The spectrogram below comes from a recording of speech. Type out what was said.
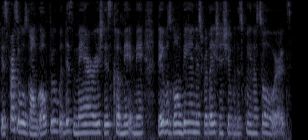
this person was going to go through with this marriage, this commitment. They was going to be in this relationship with this Queen of Swords.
